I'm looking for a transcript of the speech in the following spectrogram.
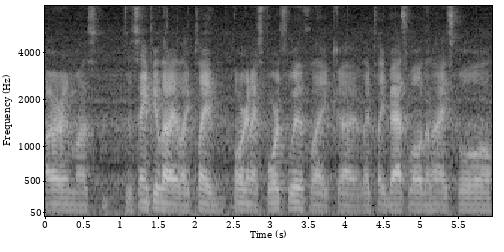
are in my the same people that I like played organized sports with. Like uh, I played basketball in high school,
